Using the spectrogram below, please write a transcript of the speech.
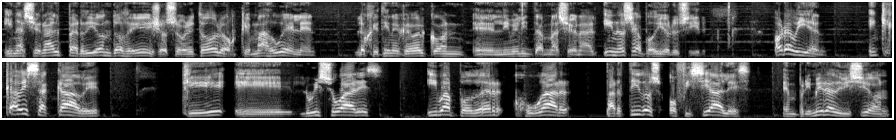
y Nacional perdió en dos de ellos, sobre todo los que más duelen, los que tienen que ver con el nivel internacional, y no se ha podido lucir. Ahora bien, ¿en qué cabeza cabe que Luis Suárez iba a poder jugar partidos oficiales en primera división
